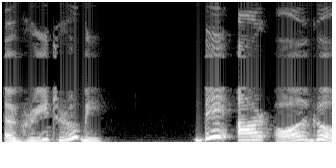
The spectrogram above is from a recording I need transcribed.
agreed Ruby. They are all ghosts.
